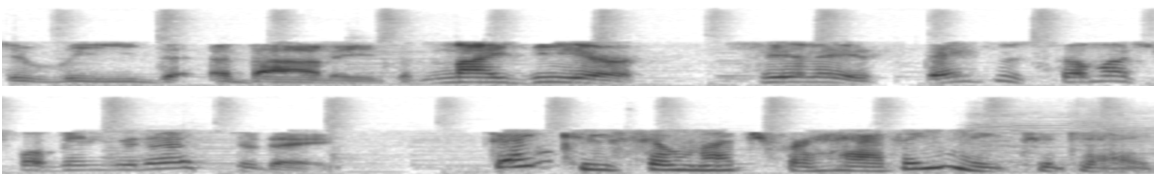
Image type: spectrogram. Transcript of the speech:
to read about it. My dear Phyllis, thank you so much for being with us today. Thank you so much for having me today.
